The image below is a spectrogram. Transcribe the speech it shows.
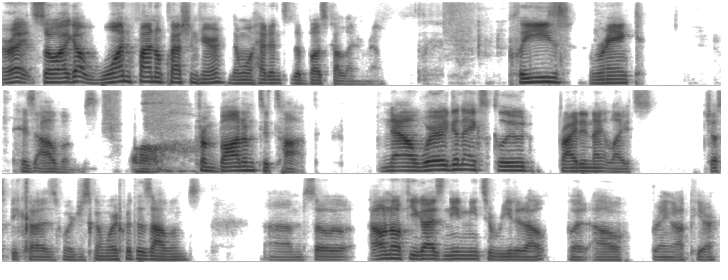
All right. So I got one final question here. Then we'll head into the buzz cut round. Please rank his albums Oh, from bottom to top. Now we're gonna exclude Friday Night Lights just because we're just gonna work with his albums. Um, so I don't know if you guys need me to read it out, but I'll bring it up here.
